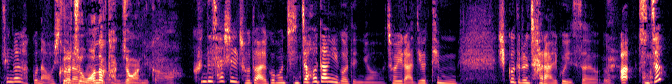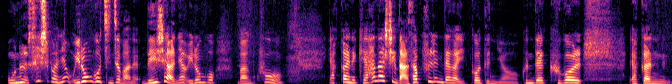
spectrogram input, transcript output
생각을 갖고 나오시더라고요. 그렇죠. 워낙 단정하니까. 근데 사실 저도 알고 보면 진짜 허당이거든요. 저희 라디오 팀 식구들은 잘 알고 있어요. 네. 아, 진짜? 오늘 3시 반이야? 이런 거 진짜 많아요. 4시 아니야? 이런 거 많고 약간 이렇게 하나씩 나사 풀린 데가 있거든요. 근데 그걸 약간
